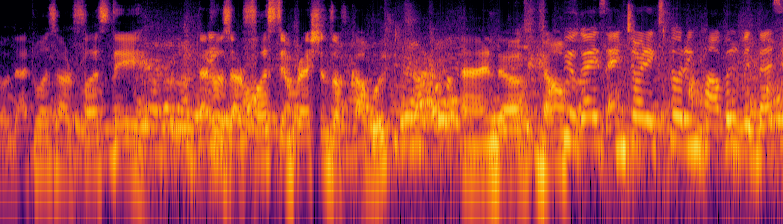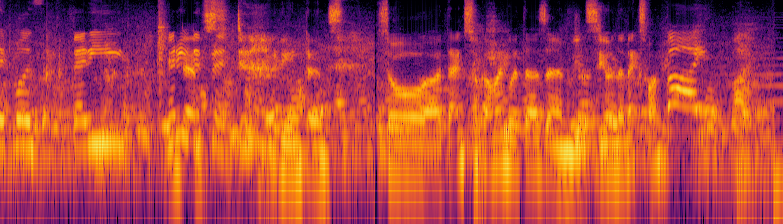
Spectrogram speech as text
So that was our first day. That was our first impressions of Kabul, and uh, now Hope you guys enjoyed exploring Kabul with us. It was very, very intense, different. very intense. So uh, thanks for coming with us, and we'll see you in the next one. Bye. Bye.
